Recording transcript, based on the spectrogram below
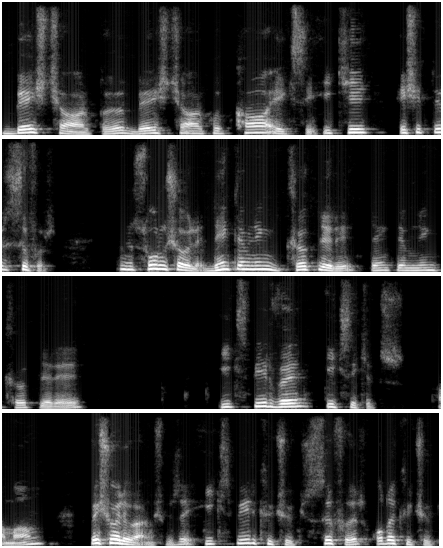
5 çarpı 5 çarpı k eksi 2 eşittir 0. Şimdi soru şöyle. Denkleminin kökleri, denkleminin kökleri x1 ve x2'dir. Tamam. Ve şöyle vermiş bize. x1 küçük 0, o da küçük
